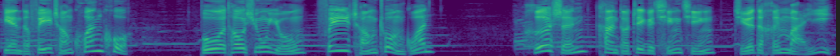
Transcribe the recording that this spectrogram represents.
变得非常宽阔，波涛汹涌，非常壮观。河神看到这个情景，觉得很满意。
